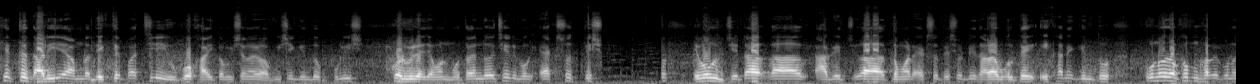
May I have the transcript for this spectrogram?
ক্ষেত্রে দাঁড়িয়ে আমরা দেখতে পাচ্ছি এই উপ হাই কমিশনার অফিসে কিন্তু পুলিশ কর্মীরা যেমন মোতায়েন রয়েছেন এবং একশো এবং যেটা আগে তোমার একশো তেষট্টি ধারা বলতে এখানে কিন্তু কোনো রকমভাবে কোনো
